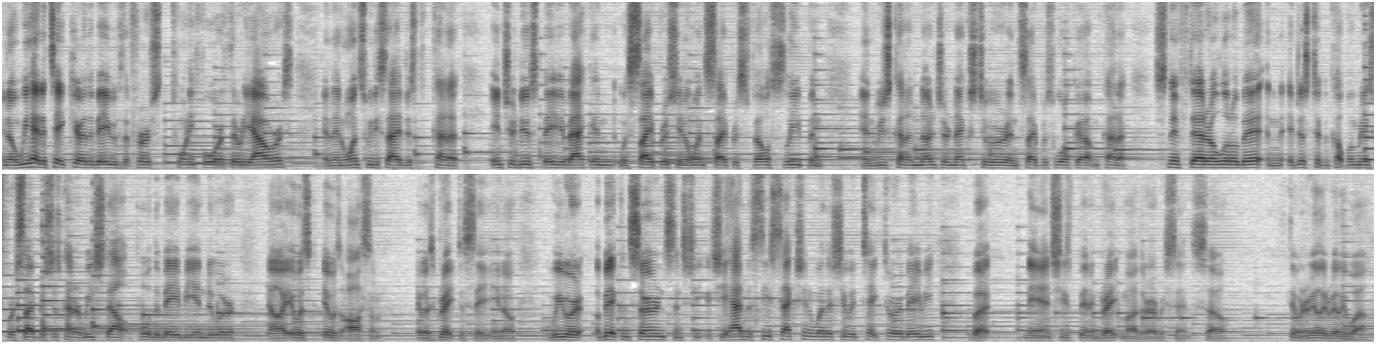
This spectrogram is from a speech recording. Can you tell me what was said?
you know, we had to take care of the baby for the first 24, 30 hours. And then once we decided just to kind of introduce baby back in with Cypress, you know, once Cypress fell asleep and, and we just kind of nudged her next to her and Cypress woke up and kind of sniffed at her a little bit. And it just took a couple of minutes for Cypress just kind of reached out, pulled the baby into her. Uh, it was, it was awesome. It was great to see, you know. We were a bit concerned since she, she had the C-section whether she would take to her baby, but man, she's been a great mother ever since. So doing really, really well.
